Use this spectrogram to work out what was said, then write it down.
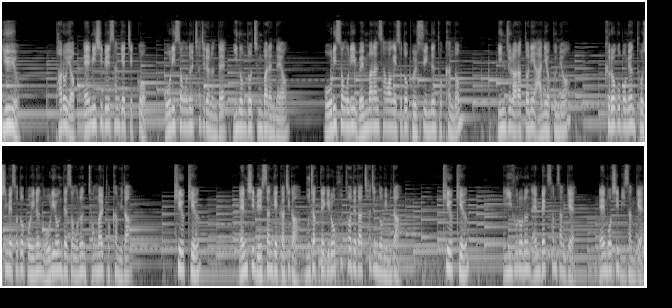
유유. 바로 옆 M21 산개 찍고 오리성운을 찾으려는데 이놈도 증발했네요. 오리성운이 웬만한 상황에서도 볼 수 있는 독한 놈? 인 줄 알았더니 아니었군요. 그러고 보면 도심에서도 보이는 오리온 대성운은 정말 독합니다. 키읔키읔 M11 산개까지가 무작대기로 훑어대다 찾은 놈입니다. 키읔키읔 이후로는 M103 산개, M52 산개,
